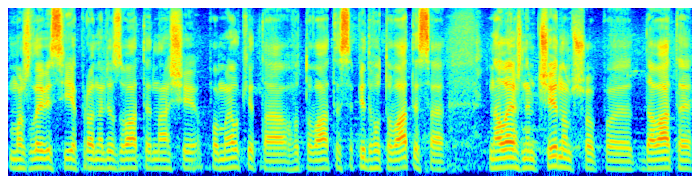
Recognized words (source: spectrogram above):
Можливість є проаналізувати наші помилки та готуватися, підготуватися належним чином, щоб е, давати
